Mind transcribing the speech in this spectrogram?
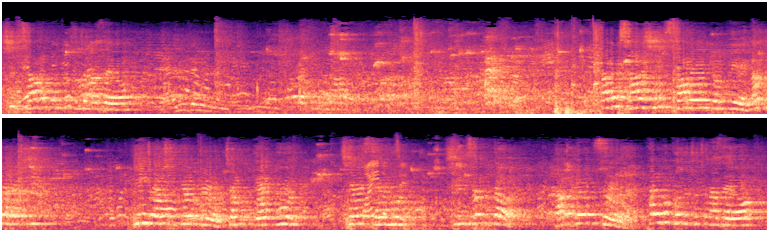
14번부터 추천하세요. 444번 경기 남자복식 비조 청년부 정경훈, 최세훈, 신상덕, 박명수 8번 코드 추천하세요.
